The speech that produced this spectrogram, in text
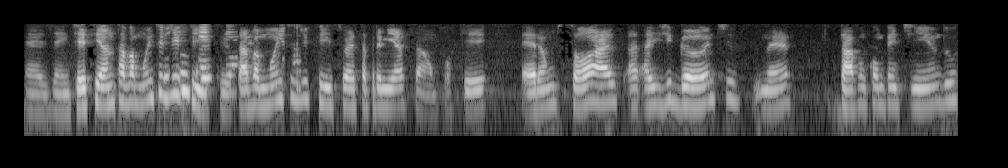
É, gente, esse ano estava muito difícil, estava muito difícil essa premiação, porque eram só as, as gigantes, né, que estavam competindo.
